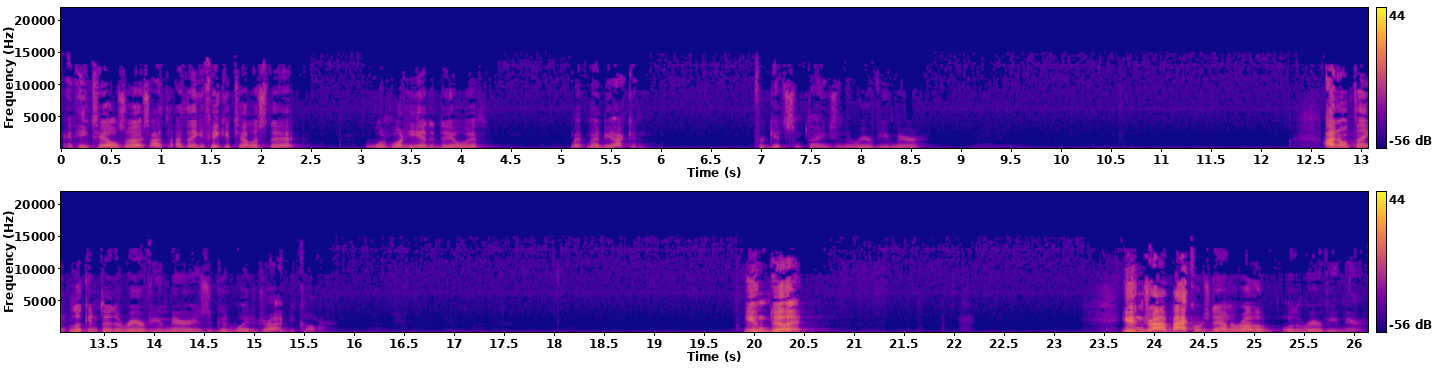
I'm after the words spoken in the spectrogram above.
And he tells us, I, th- I think if he could tell us that, what he had to deal with, maybe I can forget some things in the rearview mirror. I don't think looking through the rearview mirror is a good way to drive your car. You can do it. You can drive backwards down the road with a rearview mirror,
